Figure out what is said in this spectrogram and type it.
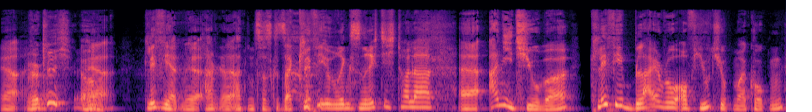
Ja. Wirklich? Ja. Cliffy hat mir hat, hat uns das gesagt. Cliffy übrigens ein richtig toller äh, Anituber. Cliffy Blyro auf YouTube mal gucken.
